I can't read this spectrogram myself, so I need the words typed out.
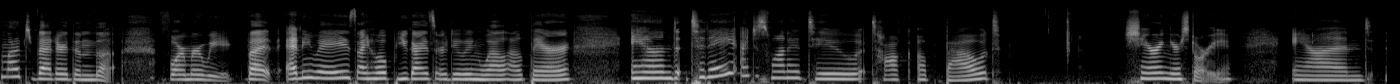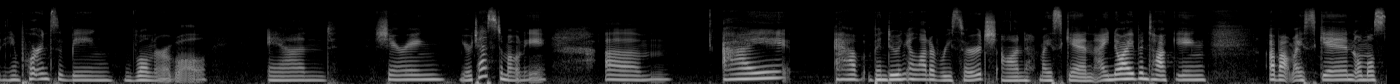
much better than the former week. But anyways, I hope you guys are doing well out there. And today I just wanted to talk about sharing your story and the importance of being vulnerable and sharing your testimony. Um, I have been doing a lot of research on my skin. I know I've been talking about my skin almost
